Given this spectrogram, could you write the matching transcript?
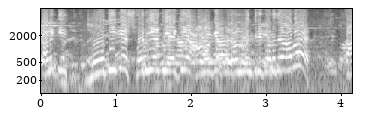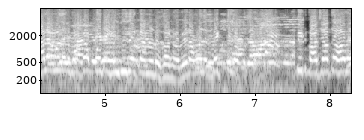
তাহলে কি মোদিকে সরিয়ে দিয়ে কি আমাকে প্রধানমন্ত্রী করে দেওয়া হবে? তাহলে আমাদের ওয়াকাপ বোর্ডে হিন্দুদের কেন ঢোকানো হবে? এটা আমাদের ব্যক্তিগত সিট বাঁচাতে হবে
